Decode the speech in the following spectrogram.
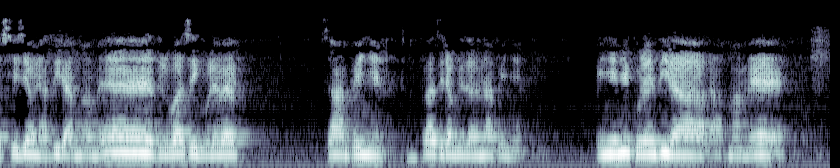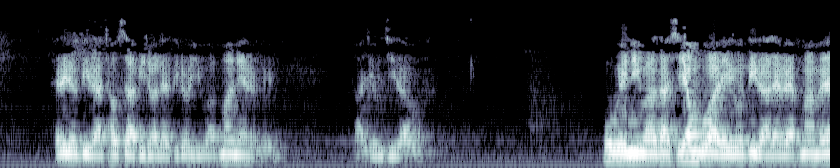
တ်ပါရှေးကြောင်းရသိတာမှမယ်သူတော်ဘာစိတ်ကိုလည်းပဲဇာဘိညာဉ်ပရာဇိတဝိဇာနာဘိညာဉ်ဘိညာဉ်နဲ့ကိုယ်တိုင်သိတာကမှန်မယ်အဲဒီလိုသိတာထောက်ဆပြီးတော့လည်းဒီလိုယူပါမှန်းတယ်လို့ဒါယုံကြည်တာကိုဘုဝေနိဝါဒရှေးအောင်ဘဝတွေကိုသိတာလည်းပဲမှန်ပဲ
